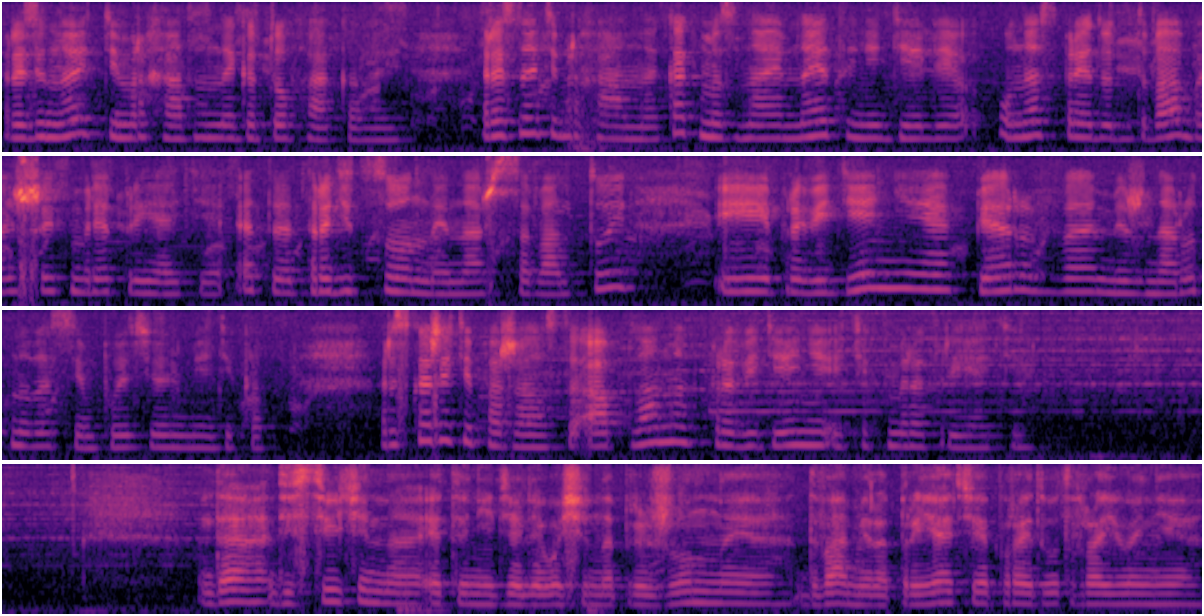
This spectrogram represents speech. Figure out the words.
Разиной Тимирхановной Гатухаковой. Разина Тимирхановна, как мы знаем, на этой неделе у нас пройдут два больших мероприятия. Это традиционный наш Савантуй и проведение первого международного симпозиума медиков – Расскажите, пожалуйста, о планах проведения этих мероприятий. Да, действительно, эта неделя очень напряженная. Два мероприятия пройдут в районе.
